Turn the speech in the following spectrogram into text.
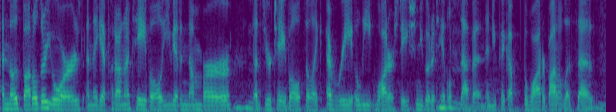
and those bottles are yours, and they get put on a table. You get a number mm-hmm. that's your table. So like every elite water station, you go to table seven, and you pick up the water bottle that says.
